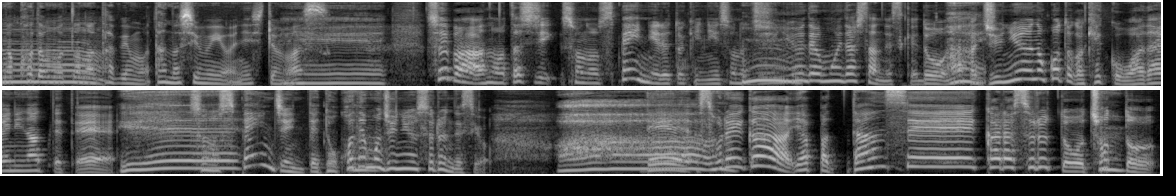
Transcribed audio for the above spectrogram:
の子供との旅も楽しむようにしてます。そういえばあの私そのスペインにいる時にその授乳で思い出したんですけど、うん、なんか授乳のことが結構話題になってて、はい、そのスペイン人ってどこでも授乳するんですよ。うんでそれがやっぱ男性からするとちょっと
